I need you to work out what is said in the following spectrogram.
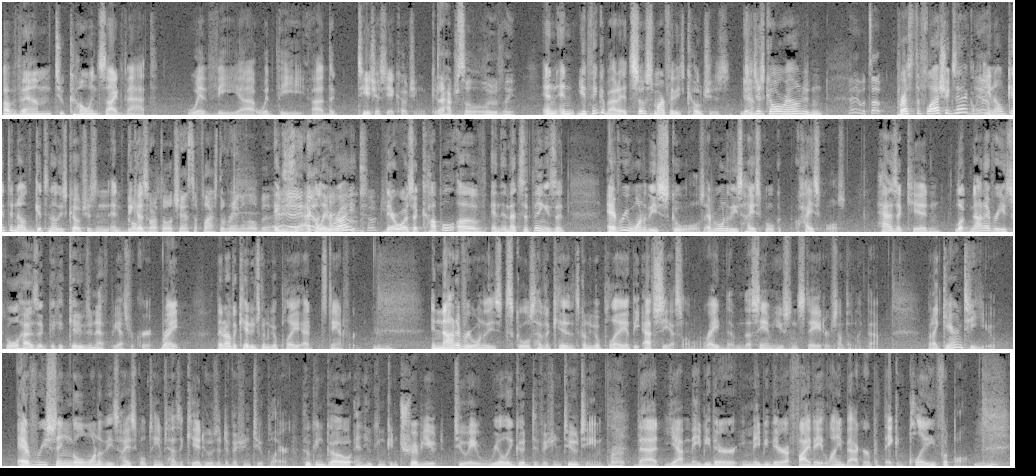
of them to coincide that with the uh, with the uh, the THSCA coaching. convention. Absolutely. And and you think about it, it's so smart for these coaches Yeah. to just go around and Hey, what's up? press the flash exactly. Yeah. You know, get to know get to know these coaches and, and Because Carthel a chance to flash the ring a little bit. Hey, Exactly doing? How you doing, right. There was a couple of, and, and that's the thing is that every one of these schools, every one of these high school high schools, has a kid. Look, not every school has a, kid who's an FBS recruit, right? Right. They don't have a kid who's going to go play at Stanford, and not every one of these schools have a kid that's going to go play at the FCS level, right? The, the Sam Houston State or something like that. But I guarantee you, every single one of these high school teams has a kid who is a Division two player who can go and who can contribute to a really good Division two team. Right. That yeah, maybe they're maybe they're a five eight linebacker, but they can play football.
